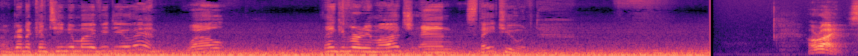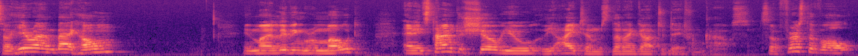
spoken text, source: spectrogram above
I'm gonna continue my video then well Thank you very much and stay tuned. Alright, so here I am back home in my living room mode and it's time to show you the items that I got today from Klaus. So first of all,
